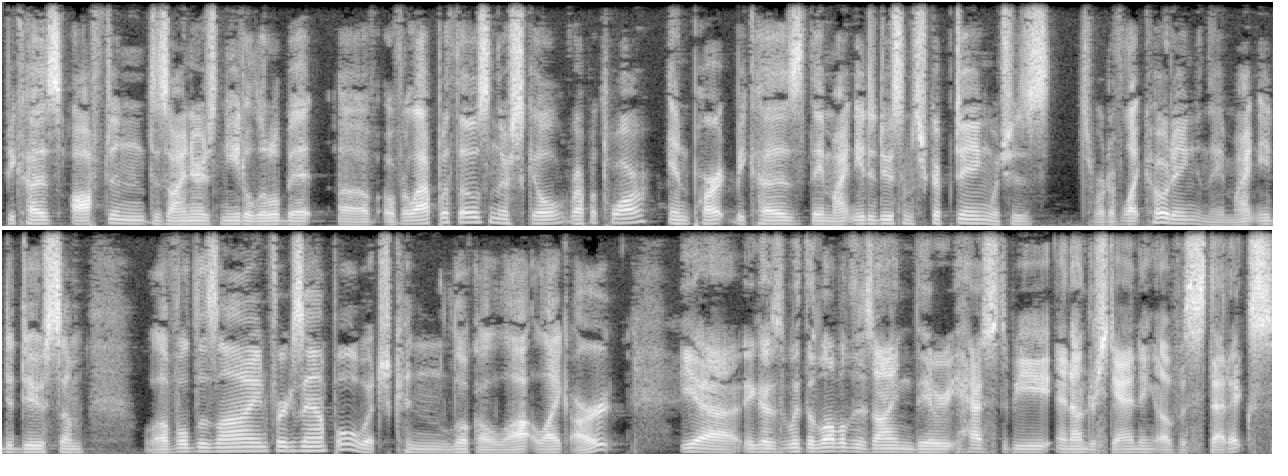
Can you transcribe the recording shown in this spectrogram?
because often designers need a little bit of overlap with those in their skill repertoire, in part because they might need to do some scripting, which is sort of like coding, and they might need to do some level design, for example, which can look a lot like art. Yeah, because with the level design, there has to be an understanding of aesthetics,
